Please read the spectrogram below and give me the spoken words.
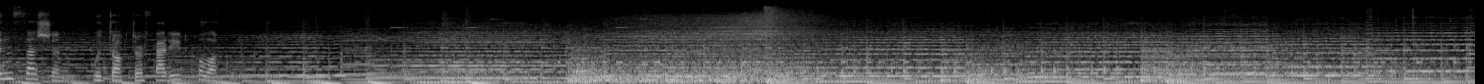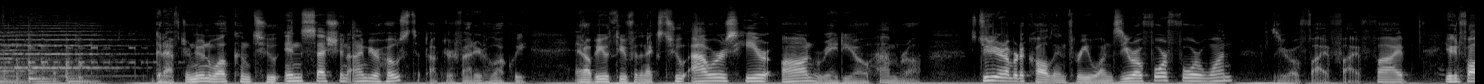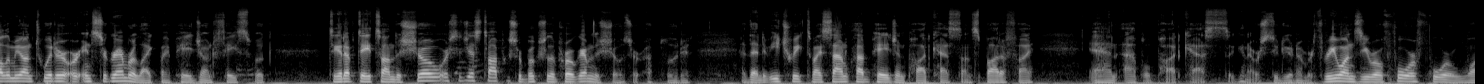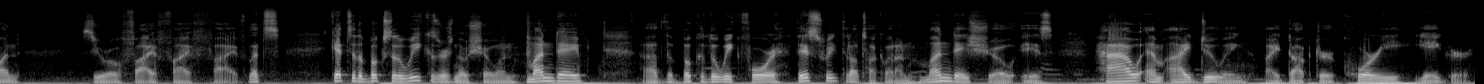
In Session with Dr. Farid Holakouee. Good afternoon. Welcome to In Session. I'm your host, Dr. Farid Holakouee, and I'll be with you for the next two hours here on Radio Hamra. Studio number to call in 310 441 0555. You can follow me on Twitter or Instagram or like my page on Facebook. To get updates on the show or suggest topics or books for the program, the shows are uploaded at the end of each week to my SoundCloud page and podcasts on Spotify and Apple Podcasts. Again, our studio number 310 441 0555. Let's get to the books of the week because there's no show on Monday. Uh, the book of the week for this week that I'll talk about on Monday's show is How Am I Doing by Dr. Corey Yeager.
